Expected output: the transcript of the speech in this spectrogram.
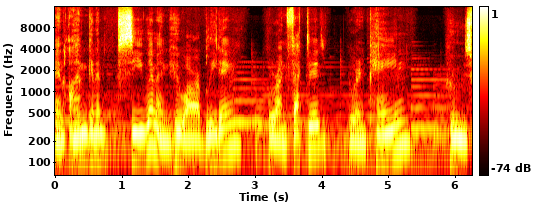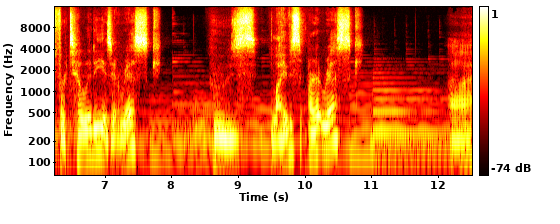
And I'm going to see women who are bleeding, who are infected, who are in pain, whose fertility is at risk, whose lives are at risk, uh,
